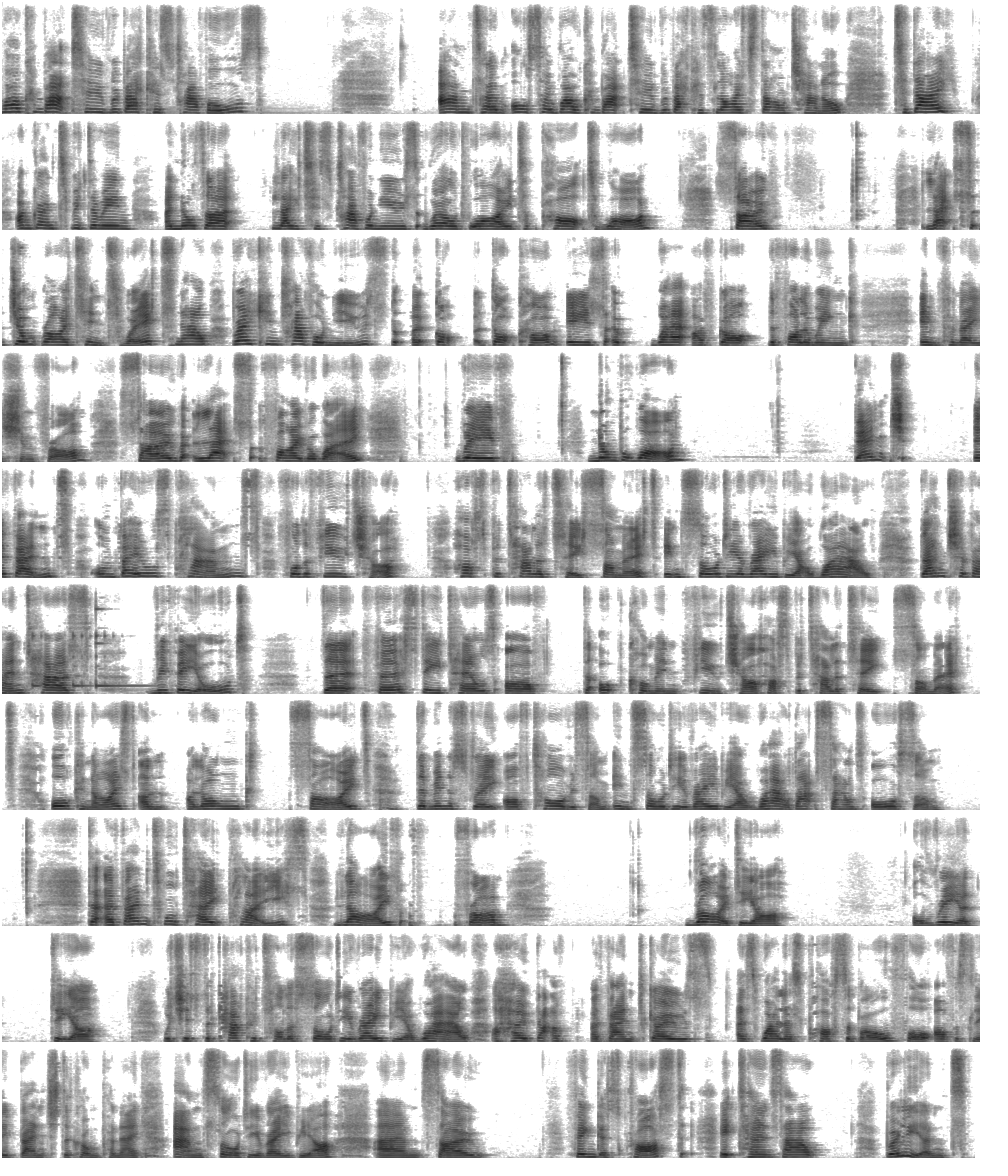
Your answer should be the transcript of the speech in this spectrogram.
welcome back to Rebecca's Travels and um, also welcome back to Rebecca's Lifestyle channel. Today I'm going to be doing another latest travel news worldwide part one. So let's jump right into it. Now breaking travel news.com is uh, where I've got the following information from. So let's fire away with number one. Bench event unveils plans for the future. Hospitality summit in Saudi Arabia. Wow. Bench event has revealed the first details of the upcoming future hospitality summit organised al alongside the Ministry of Tourism in Saudi Arabia. Wow, that sounds awesome. The event will take place live from Riyadh or Riyadh which is the capital of Saudi Arabia. Wow, I hope that event goes as well as possible for obviously Bench the company and Saudi Arabia. Um so fingers crossed. It turns out brilliant.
